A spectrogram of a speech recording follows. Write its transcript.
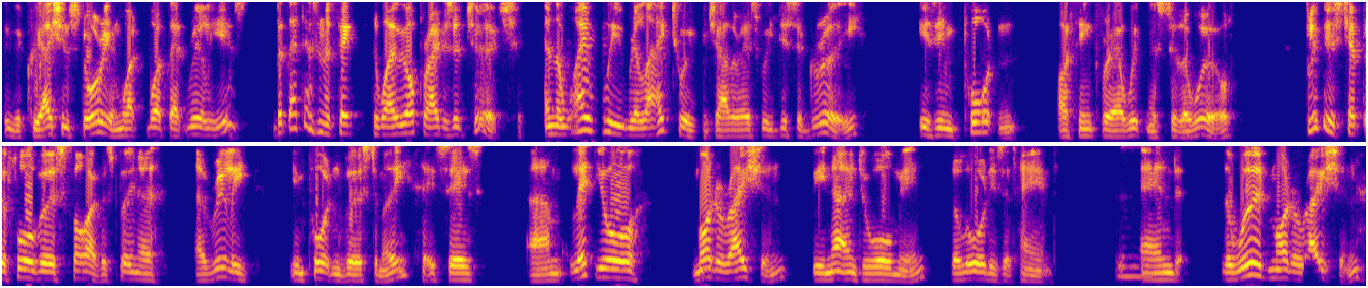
the creation story and what, what that really is. But that doesn't affect the way we operate as a church. And the way we relate to each other as we disagree is important, I think, for our witness to the world. Philippians chapter 4, verse 5 has been a, a really important verse to me. It says, um, Let your moderation be known to all men, the Lord is at hand. Mm-hmm. And the word moderation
